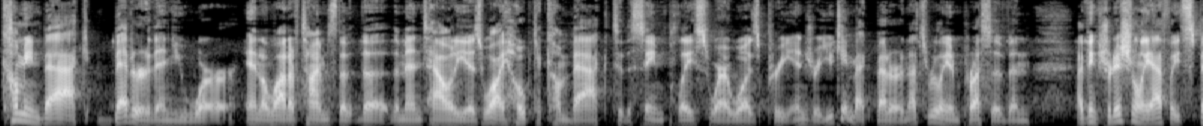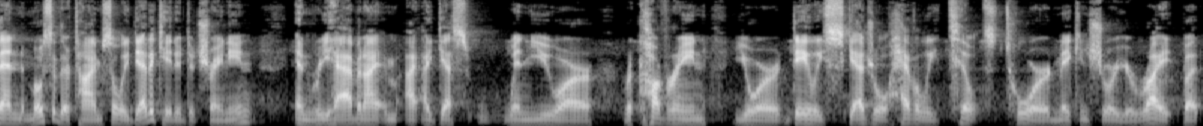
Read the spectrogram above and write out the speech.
coming back better than you were. And a lot of times the, the, the mentality is, well, I hope to come back to the same place where I was pre injury. You came back better, and that's really impressive. And I think traditionally athletes spend most of their time solely dedicated to training and rehab. And I, I, guess when you are recovering, your daily schedule heavily tilts toward making sure you're right. But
